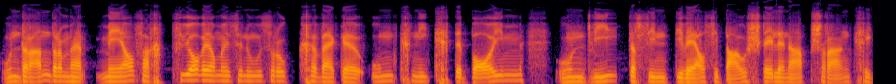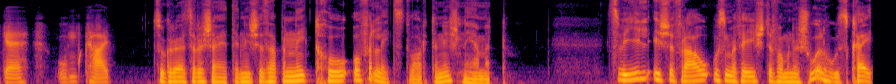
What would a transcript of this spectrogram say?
Unter anderem hat mehrfach die Feuerwehr müssen ausrücken wegen umknickten Bäumen und weiter sind diverse Baustellenabschrankungen umgekehrt. Zu grösseren Schäden ist es aber nicht gekommen und verletzt worden ist niemand. Zwil ist eine Frau aus einem Fenster von einem Schulhaus gefallen.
